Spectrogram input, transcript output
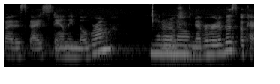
by this guy, Stanley Milgram. I I don't don't know if you've never heard of this. Okay.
